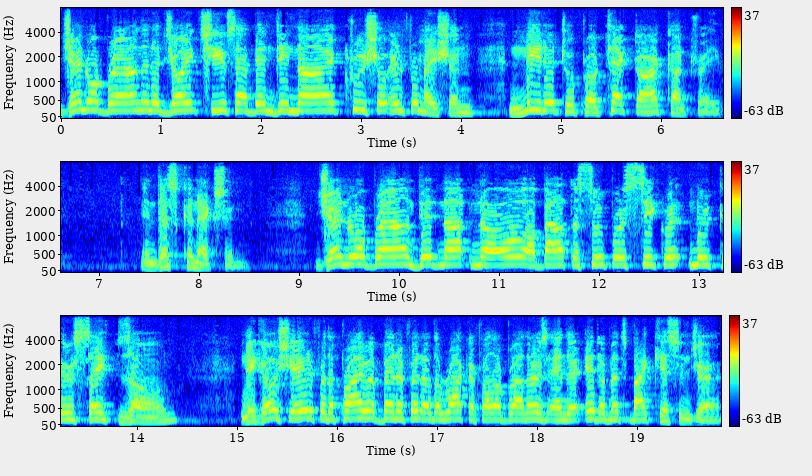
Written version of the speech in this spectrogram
General Brown and the Joint Chiefs have been denied crucial information needed to protect our country. In this connection, General Brown did not know about the super-secret nuclear safe zone negotiated for the private benefit of the Rockefeller brothers and their intimates by Kissinger.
